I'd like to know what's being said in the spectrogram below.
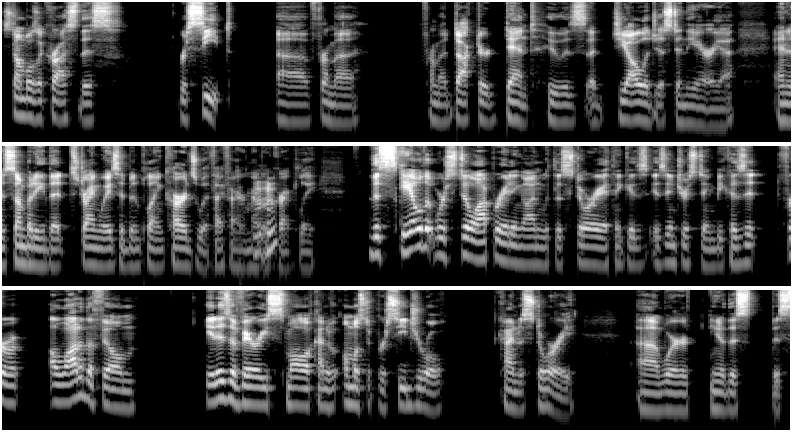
stumbles across this receipt uh, from a from a dr dent who is a geologist in the area and is somebody that strangways had been playing cards with if i remember Mhm. correctly the scale that we're still operating on with this story i think is is interesting because it for a lot of the film it is a very small kind of almost a procedural kind of story uh, where you know this this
